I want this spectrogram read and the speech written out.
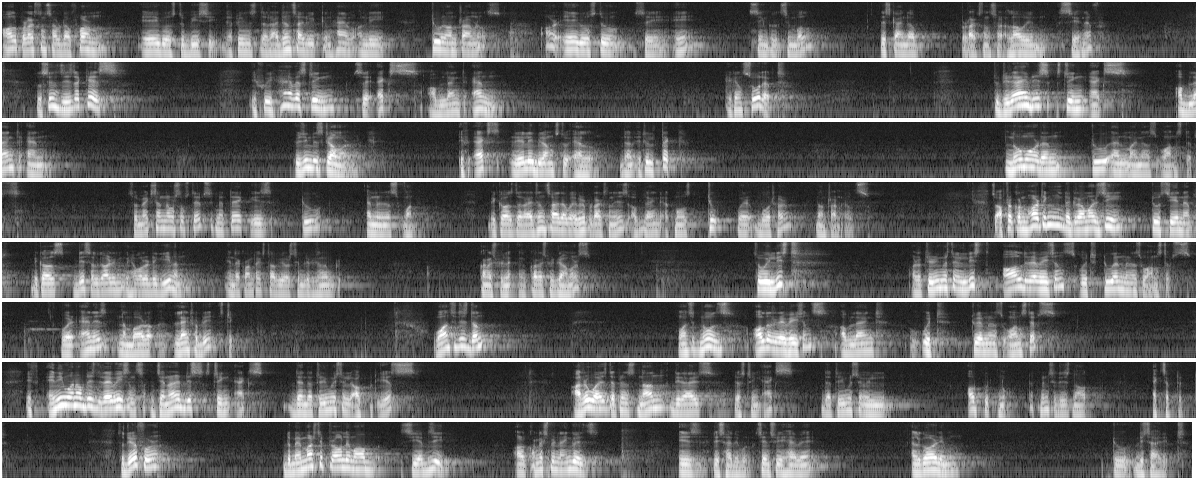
all productions of the form A goes to BC. That means, the right hand side we can have only two non terminals or A goes to say a single symbol. This kind of productions are allowed in CNF. So, since this is the case, if we have a string say x of length n, you can show that to derive this string x of length n using this grammar, if x really belongs to L, then it will take no more than 2 n minus 1 steps. So, maximum number of steps it may take is 2 n minus 1, because the right hand side of every production is of length at most 2, where both are non terminals. So, after converting the grammar G to CNF, because this algorithm we have already given in the context of your simplification of context uh, grammars. So, we list or the Turing machine list all the derivations with 2 n minus 1 steps, where n is number of length of the string. Once it is done, once it knows all the derivations of length with 2 n minus 1 steps. If any one of these derivations generate this string x, then the Turing machine will output yes. Otherwise, that means none derives the string x, the Turing machine will output no. That means it is not accepted. So, therefore, the membership problem of CFG or context free language is decidable, since we have a algorithm to decide it.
